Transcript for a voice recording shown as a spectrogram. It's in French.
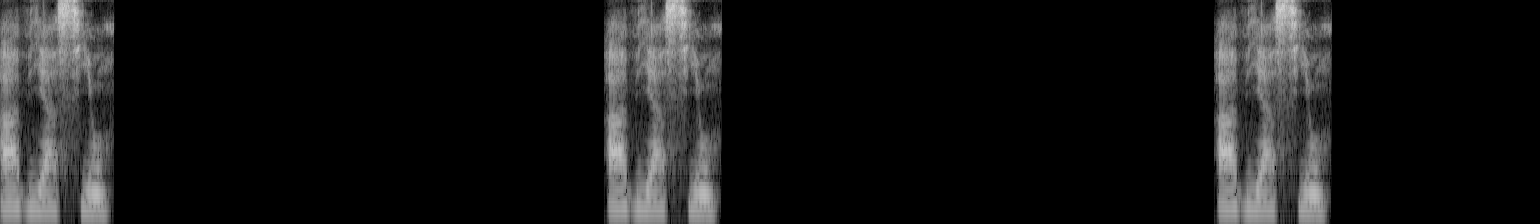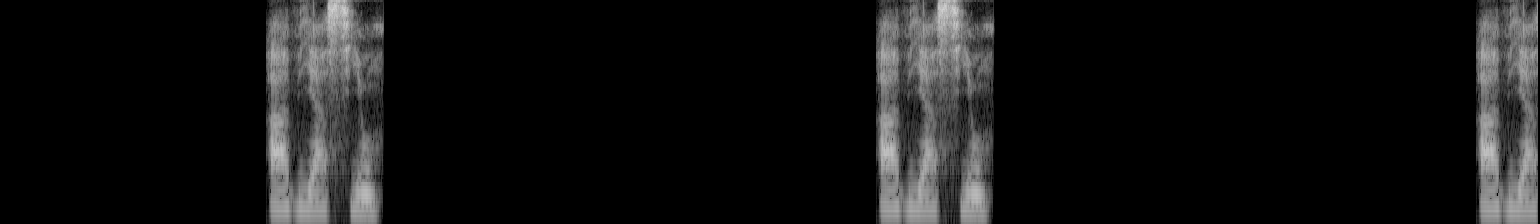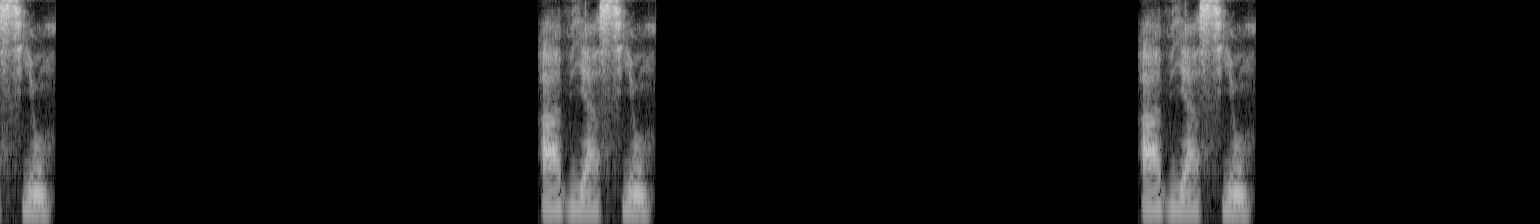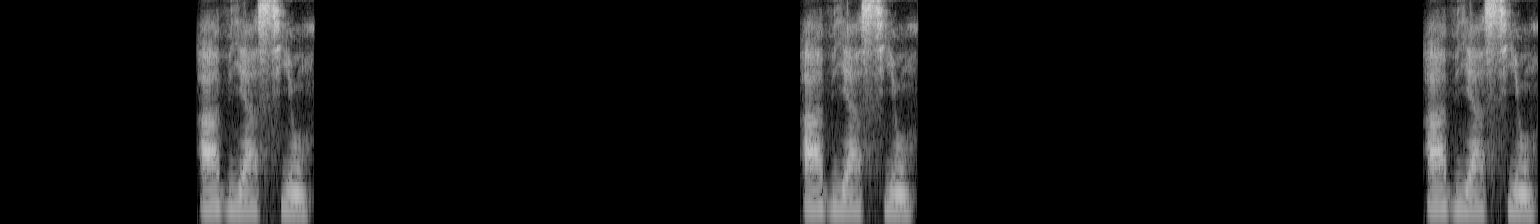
aviation. Aviation. Aviation. Aviation. Aviation aviation. Aviation. Aviation. Aviation. Aviation aviation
